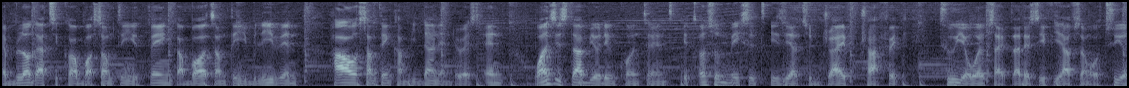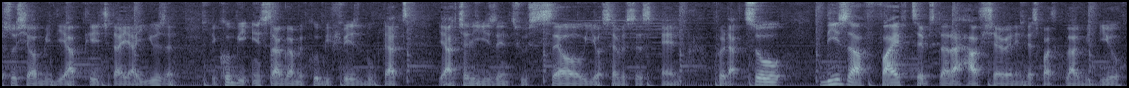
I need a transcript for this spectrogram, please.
a blog article about something you think, about something you believe in, how something can be done and the rest. And once you start building content, it also makes it easier to drive traffic to your website. That is if you have some or to your social media page that you're using. It could be Instagram, it could be Facebook that you're actually using to sell your services and products. So these are five tips that I have sharing in this particular video.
